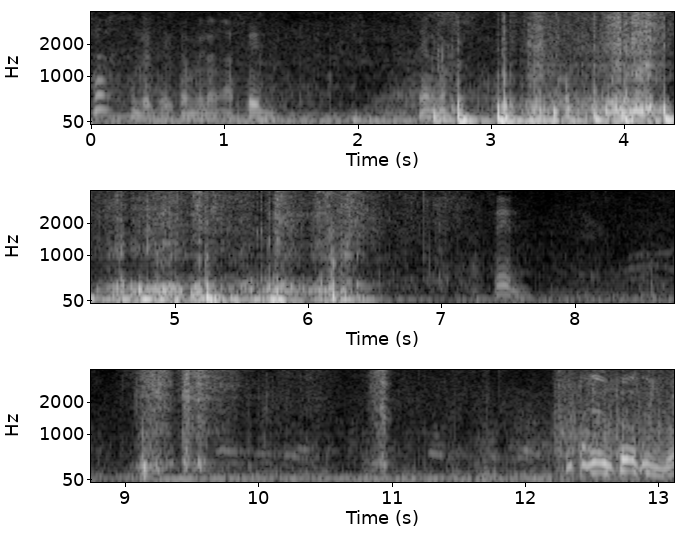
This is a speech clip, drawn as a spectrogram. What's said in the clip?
Ha, nagay kami ng asin. Yan, no? Asin. What are you doing, bro?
